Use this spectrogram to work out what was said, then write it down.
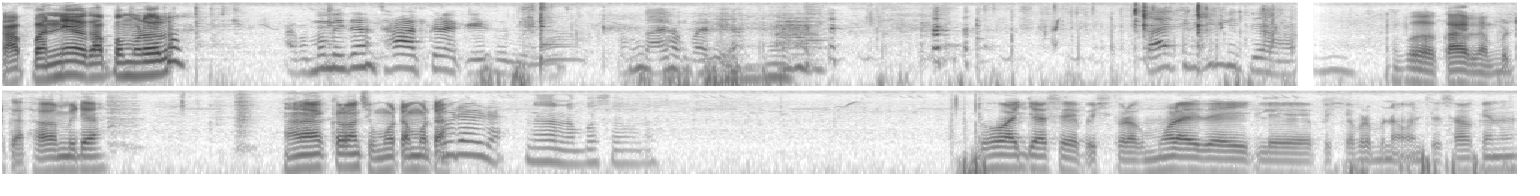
કાપા ને કાપા મળેલો મમ્મી ત્યાં સાથ કરે કે એ સુધી બસ કારેલા બટકા થવા મીડ્યા. નાના કરવાનું છે મોટા મોટા. ઉડે ઉડે. ના ના બસ ધોવા જશે પછી થોડાક મોળાઈ જાય એટલે પછી આપણે બનાવવાનું છે સાવ એનું.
